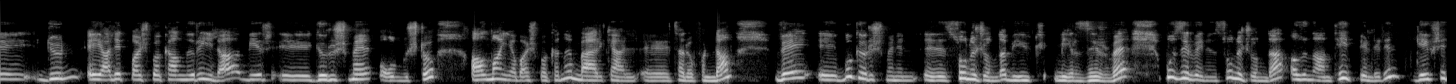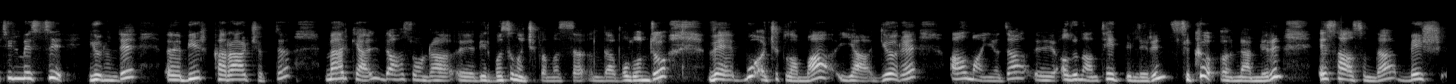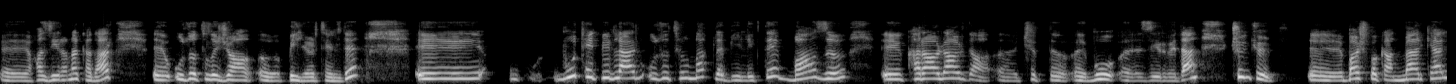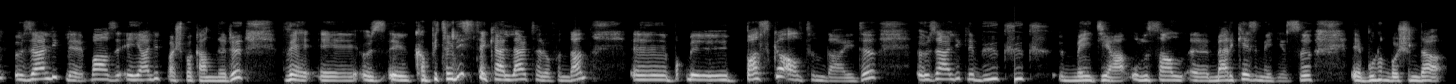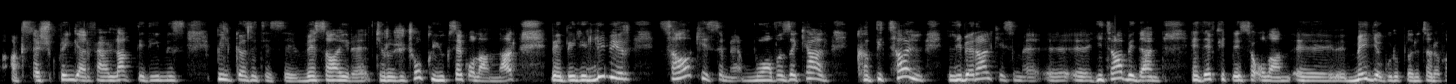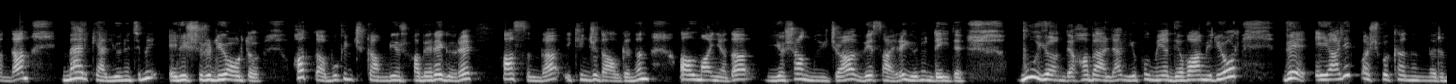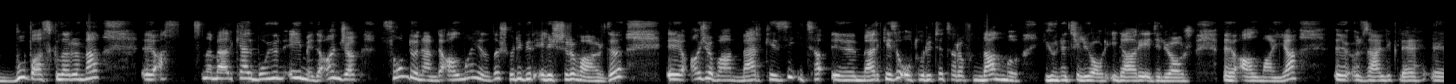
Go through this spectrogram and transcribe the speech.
dün eyalet başbakanlarıyla bir e, görüşme olmuştu. Almanya Başbakanı Merkel e, tarafından ve e, bu görüşmenin e, sonucunda büyük bir zirve. Bu zirvenin sonucunda alınan tedbirlerin gevşetilmesi yönünde e, bir karar çıktı. Merkel daha sonra e, bir basın açıklamasında bulundu ve bu açıklamaya göre Almanya'da e, alınan tedbirlerin sıkı önlemlerin esas esasında 5 e, Haziran'a kadar e, uzatılacağı e, belirtildi. E, bu tedbirler uzatılmakla birlikte bazı e, kararlar da e, çıktı e, bu e, zirveden. Çünkü e, Başbakan Merkel özellikle bazı eyalet başbakanları ve e, öz, e, kapitalist tekeller tarafından e, e, baskı altındaydı. Özellikle büyük büyük medya, ulusal e, merkez medyası, e, bunun başında Axel Springer Verlag dediğimiz Bild gazetesi vesaire tirajı çok yüksek olanlar ve belirli bir sağ kesime, muhafazakar, kapital, liberal kesime e, e, hitap eden hedef kitlesi olan e, medya grubu grupları tarafından Merkel yönetimi eleştiriliyordu. Hatta bugün çıkan bir habere göre aslında ikinci dalganın Almanya'da yaşanmayacağı vesaire yönündeydi. Bu yönde haberler yapılmaya devam ediyor ve eyalet başbakanların bu baskılarına e, aslında Merkel boyun eğmedi. Ancak son dönemde Almanya'da da şöyle bir eleştiri vardı. E, acaba merkezi ita, e, merkezi otorite tarafından mı yönetiliyor, idare ediliyor e, Almanya? E, özellikle e,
